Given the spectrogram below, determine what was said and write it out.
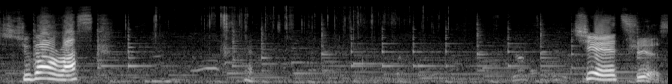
sugar rusk. Cheers. Cheers.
